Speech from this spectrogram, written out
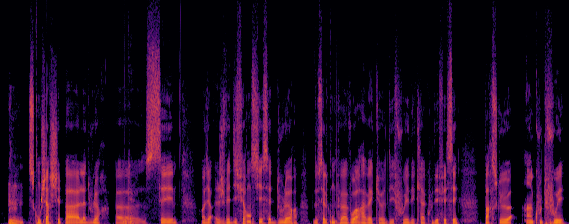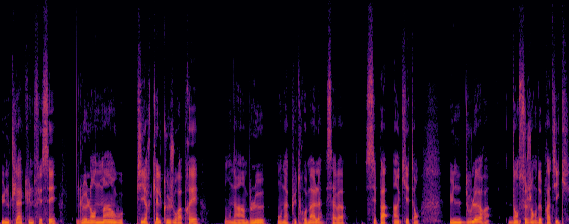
ce qu'on cherche, c'est pas la douleur. Euh, C'est, on va dire, je vais différencier cette douleur de celle qu'on peut avoir avec euh, des fouets, des claques ou des fessées, parce que un coup de fouet, une claque, une fessée, le lendemain ou pire quelques jours après, on a un bleu, on n'a plus trop mal, ça va. c'est pas inquiétant. Une douleur dans ce genre de pratique,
